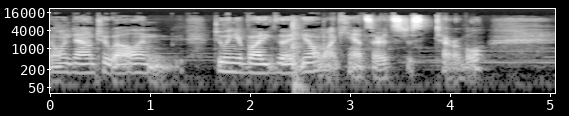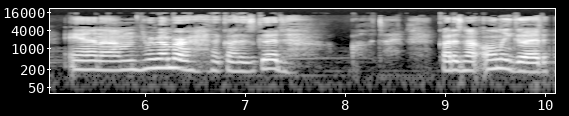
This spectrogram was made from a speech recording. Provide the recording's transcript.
going down too well and doing your body good. You don't want cancer. It's just terrible. And um, remember that God is good all the time. God is not only good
